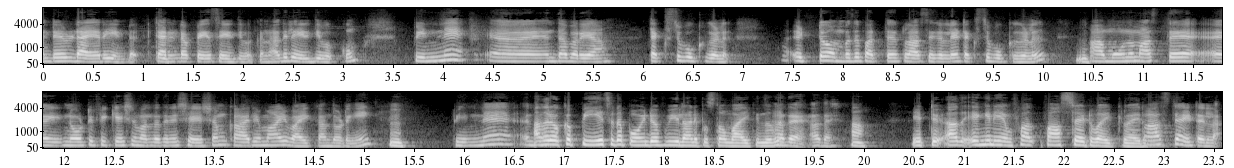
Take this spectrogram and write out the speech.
എന്റെ ഒരു ഡയറി ഉണ്ട്. കറണ്ട് അഫയേഴ്സ് എഴുതി വെക്കുന്നത്. അതിൽ എഴുതി വെക്കും. പിന്നെ എന്താ പറയുക ടെക്സ്റ്റ് ബുക്കുകൾ എട്ട് ഒമ്പത് പത്ത് ക്ലാസ്സുകളിലെ ടെക്സ്റ്റ് ബുക്കുകൾ ആ മൂന്ന് മാസത്തെ നോട്ടിഫിക്കേഷൻ വന്നതിന് ശേഷം കാര്യമായി വായിക്കാൻ തുടങ്ങി. പിന്നെ അതൊക്കെ P H D point of വ്യൂലാണ് ഈ പുസ്തകം വായിക്കുന്നത്. അതെ അതെ. ഏറ്റവും അത് എങ്ങനെയാ? ഫാസ്റ്റ് ആയിട്ട് വായിക്കുമായിരുന്നു. ഫാസ്റ്റ് ആയിട്ടല്ല.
